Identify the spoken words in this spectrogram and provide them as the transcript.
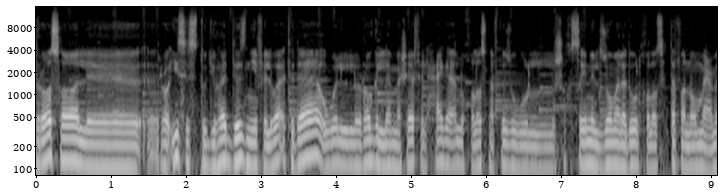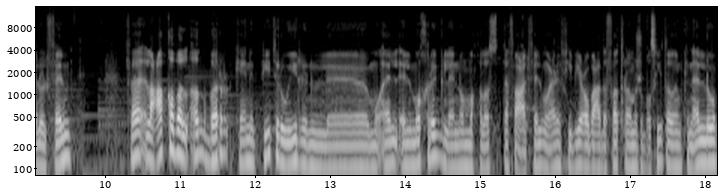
دراسة لرئيس استوديوهات ديزني في الوقت ده والراجل لما شاف الحاجة قال له خلاص نفذوا والشخصين الزملاء دول خلاص اتفقوا إن هم يعملوا الفيلم. فالعقبة الأكبر كانت بيتر وير المخرج لأن هم خلاص اتفقوا على الفيلم وعرف يبيعه بعد فترة مش بسيطة ويمكن قال له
